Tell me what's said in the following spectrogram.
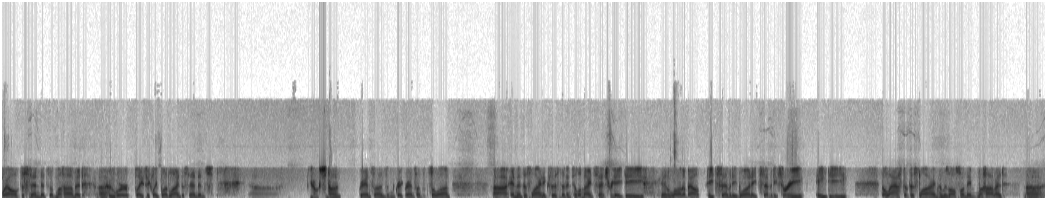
12 descendants of Muhammad uh, who were basically bloodline descendants, uh, you know, son, grandsons and great grandsons and so on. Uh, and then this line existed until the 9th century AD, and along about 871, 873 AD, the last of this line, who was also named Muhammad, uh,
